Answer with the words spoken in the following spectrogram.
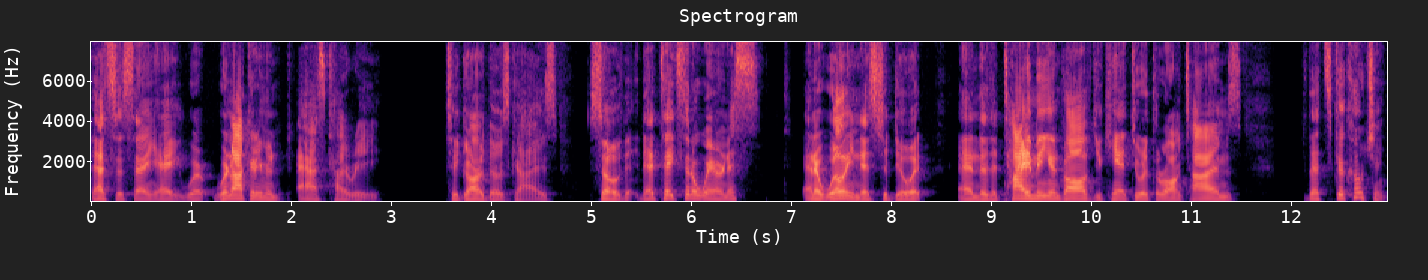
that's just saying, hey, we're we're not going to even ask Kyrie to guard those guys. So th- that takes an awareness and a willingness to do it, and the, the timing involved. You can't do it at the wrong times. That's good coaching.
